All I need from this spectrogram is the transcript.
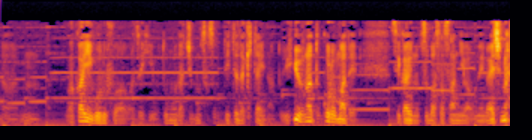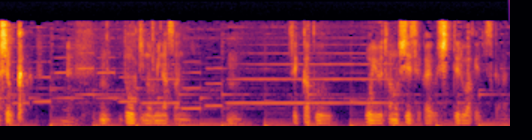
だから、うん、若いゴルファーはぜひお友達も誘っていただきたいなというようなところまで、世界の翼さんにはお願いしましょうか。うん、同期の皆さんに、うん、せっかくこういう楽しい世界を知ってるわけですからね。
